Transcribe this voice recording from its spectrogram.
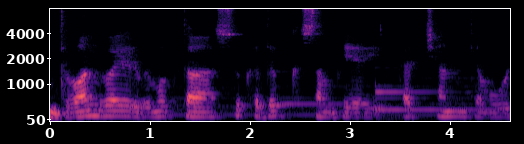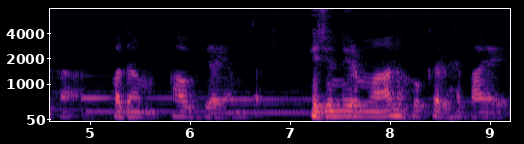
द्वंद्वैर, विमुक्ता, सुख, दुख संज्ञ गच्छन्त मूढ़ा, पदम, अव्ययम, तत्। ये जो निर्माण होकर रह पाए,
